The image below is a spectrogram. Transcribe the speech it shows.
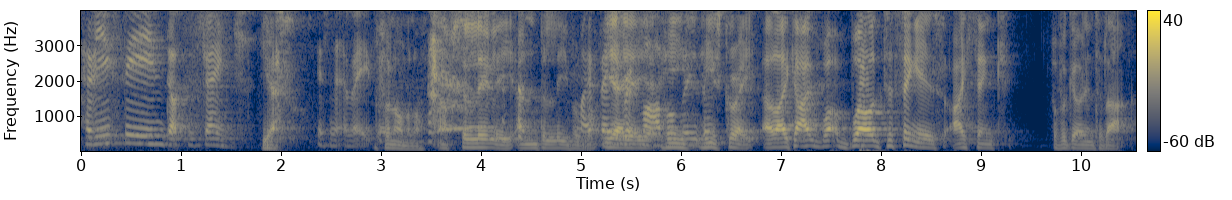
Have you seen Doctor Strange? Yes. Isn't it amazing? Phenomenal, absolutely unbelievable. My favorite yeah, yeah, yeah. Marvel he's, movie. He's great. Like I, well, the thing is, I think if we're going into that,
